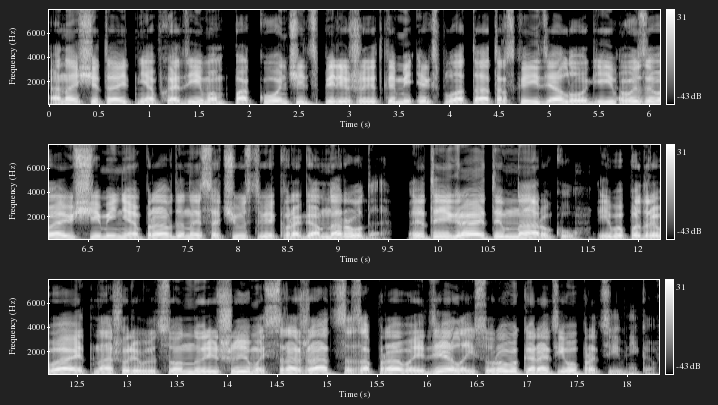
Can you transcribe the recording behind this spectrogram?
Она считает необходимым покончить с пережитками эксплуататорской идеологии, вызывающими неоправданное сочувствие к врагам народа. Это играет им на руку, ибо подрывает нашу революционную решимость сражаться за правое дело и сурово карать его противников.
